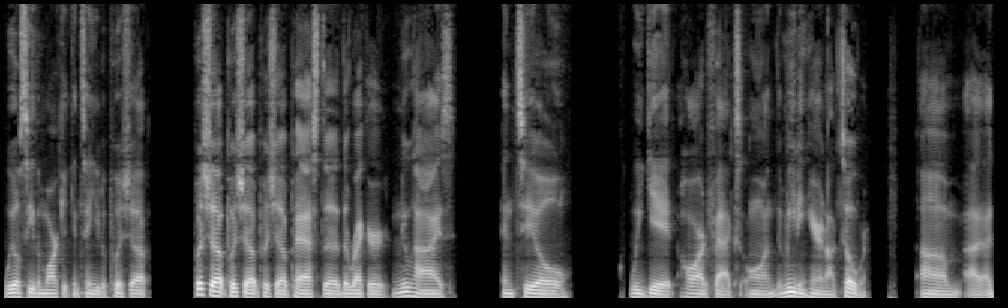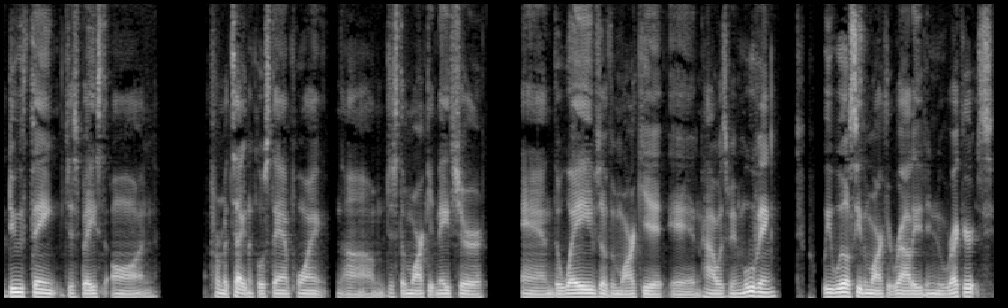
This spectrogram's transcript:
will see the market continue to push up push up push up push up past the the record new highs until we get hard facts on the meeting here in october. Um, I, I, do think just based on from a technical standpoint um, just the market nature and the waves of the market and how it's been moving, we will see the market rally to new records.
